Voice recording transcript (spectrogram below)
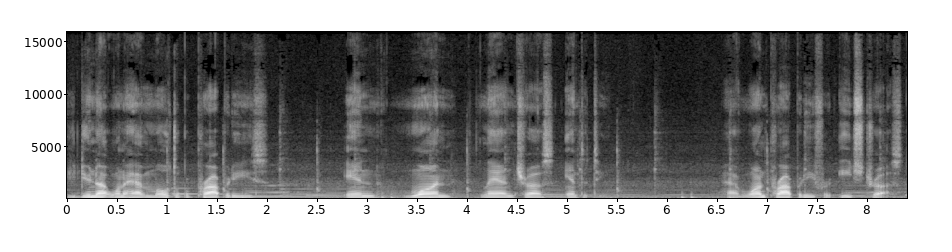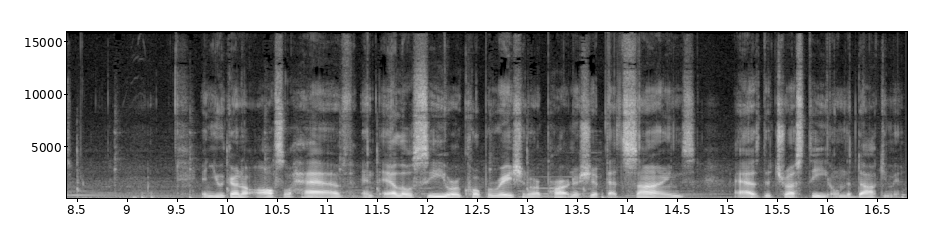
You do not want to have multiple properties in one land trust entity. Have one property for each trust. And you're going to also have an LLC or a corporation or a partnership that signs as the trustee on the document.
